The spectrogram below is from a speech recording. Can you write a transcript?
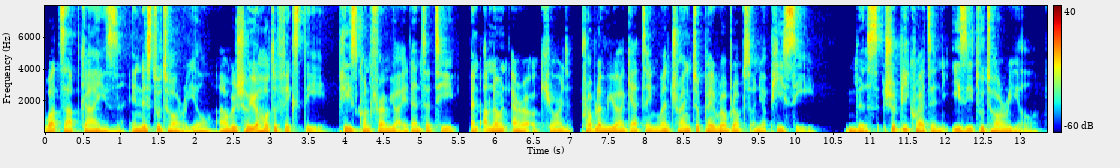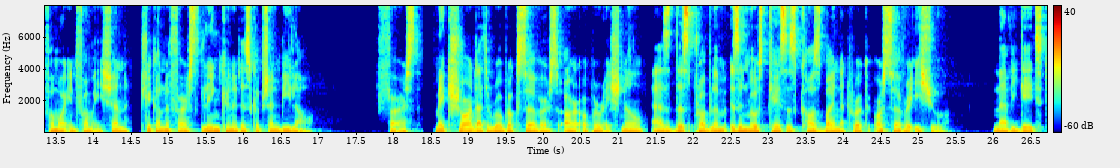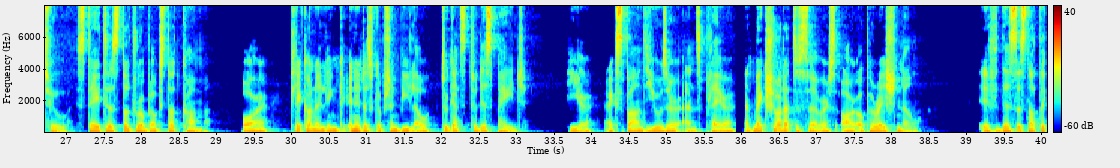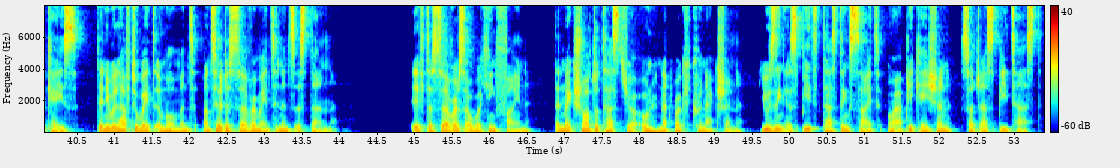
What's up guys, in this tutorial I will show you how to fix the please confirm your identity an unknown error occurred problem you are getting when trying to play Roblox on your PC. This should be quite an easy tutorial. For more information, click on the first link in the description below. First, make sure that the Roblox servers are operational as this problem is in most cases caused by network or server issue. Navigate to status.roblox.com or click on the link in the description below to get to this page. Here, expand user and player and make sure that the servers are operational. If this is not the case, then you will have to wait a moment until the server maintenance is done. If the servers are working fine, then make sure to test your own network connection using a speed testing site or application such as Speedtest.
